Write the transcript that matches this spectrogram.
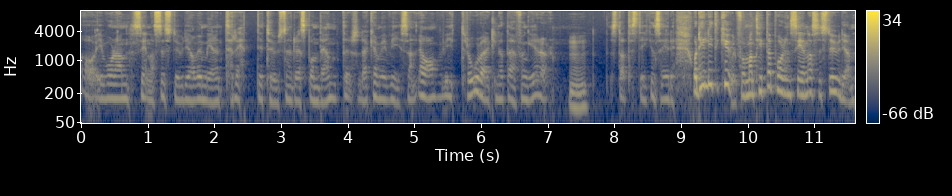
Ja, I vår senaste studie har vi mer än 30 000 respondenter. Så där kan vi visa, ja vi tror verkligen att det här fungerar. Mm. Statistiken säger det. Och det är lite kul, för om man tittar på den senaste studien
